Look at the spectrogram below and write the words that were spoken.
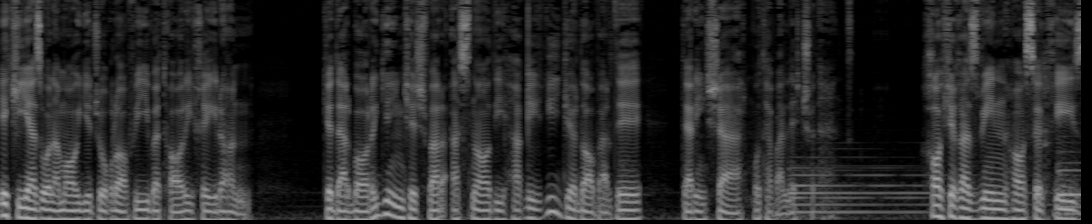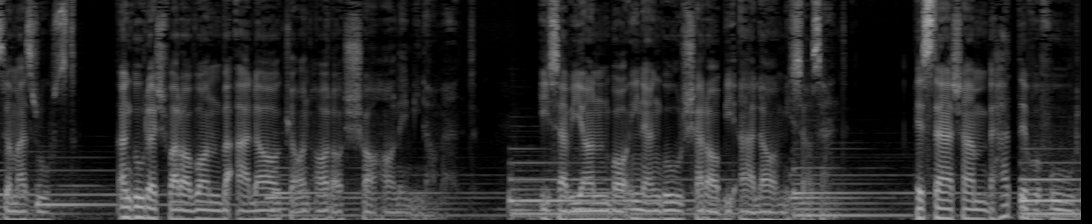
یکی از علمای جغرافی و تاریخ ایران که درباره این کشور اسنادی حقیقی گرد آورده در این شهر متولد شدند. خاک قزوین حاصل خیز و مزروست. انگورش فراوان و علا که آنها را شاهانه مینامند. ایسویان با این انگور شرابی علا می‌سازند. پستهش هم به حد وفور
